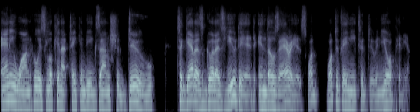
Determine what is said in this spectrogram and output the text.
anyone who is looking at taking the exam should do to get as good as you did in those areas? What what do they need to do, in your opinion?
